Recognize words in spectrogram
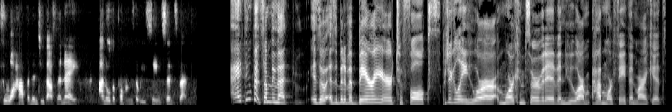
to what happened in 2008 and all the problems that we've seen since then. I think that's something that is a, is a bit of a barrier to folks, particularly who are more conservative and who are have more faith in markets,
